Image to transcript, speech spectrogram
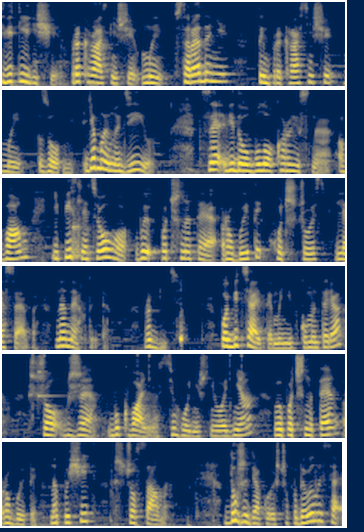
світліші, прекрасніші ми всередині, тим прекрасніші ми зовні. Я маю надію. Це відео було корисне вам, і після цього ви почнете робити хоч щось для себе. Не нехтуйте, робіть. Пообіцяйте мені в коментарях, що вже буквально з сьогоднішнього дня ви почнете робити. Напишіть, що саме. Дуже дякую, що подивилися,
